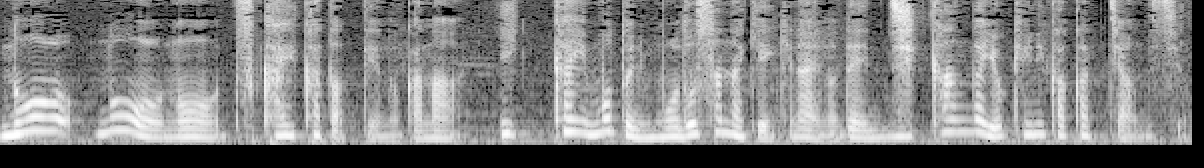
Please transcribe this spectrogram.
脳の使い方っていうのかな一回元に戻さなきゃいけないので時間が余計にかかっちゃうんですよ。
